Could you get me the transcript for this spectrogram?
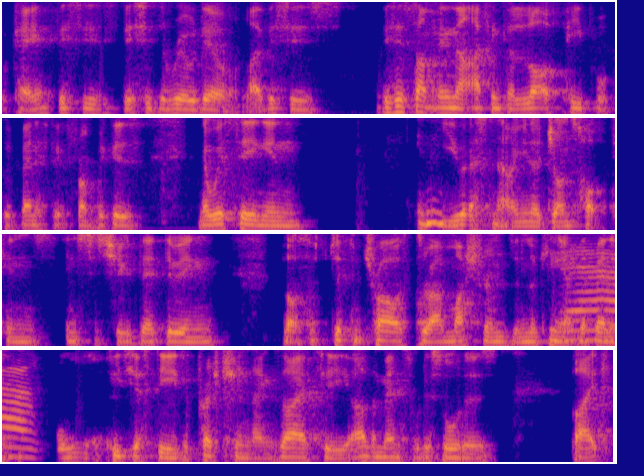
okay, this is this is the real deal. Like this is this is something that I think a lot of people could benefit from because you know we're seeing in in the US now, you know, Johns Hopkins Institute, they're doing lots of different trials around mushrooms and looking at the Yeah. benefits for you know, PTSD, depression, anxiety, other mental disorders. Like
